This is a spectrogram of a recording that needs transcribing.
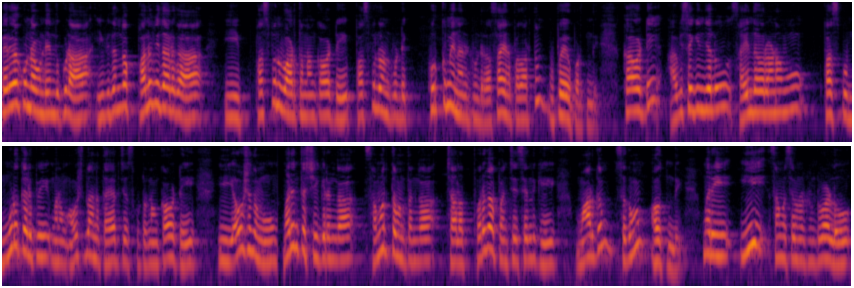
పెరగకుండా ఉండేందుకు కూడా ఈ విధంగా పలు విధాలుగా ఈ పసుపును వాడుతున్నాం కాబట్టి పసుపులో ఉన్నటువంటి కుర్కుమిన్ అనేటువంటి రసాయన పదార్థం ఉపయోగపడుతుంది. కాబట్టి అవిసె గింజలు సైంధవలనము పసుపు మూడు కలిపి మనం ఔషధాన్ని తయారు చేసుకుంటున్నాం కాబట్టి ఈ ఔషధము మరింత శీఘ్రంగా సమర్థవంతంగా చాలా త్వరగా పనిచేసేందుకు మార్గం సుగమం అవుతుంది. మరి ఈ సమస్య ఉన్నటువంటి వాళ్ళు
